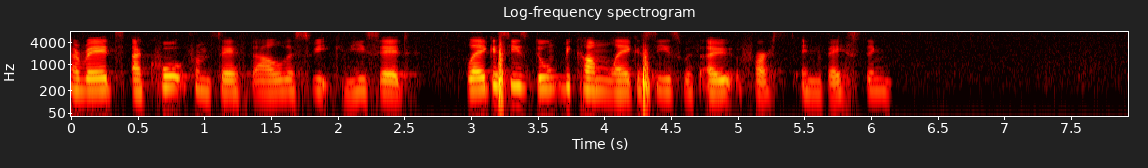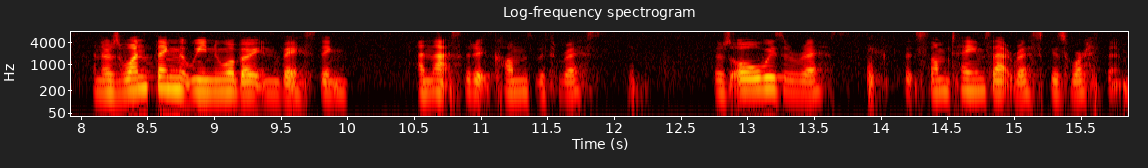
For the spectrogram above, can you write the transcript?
I read a quote from Seth Dahl this week, and he said, Legacies don't become legacies without first investing. And there's one thing that we know about investing, and that's that it comes with risk. There's always a risk, but sometimes that risk is worth it.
